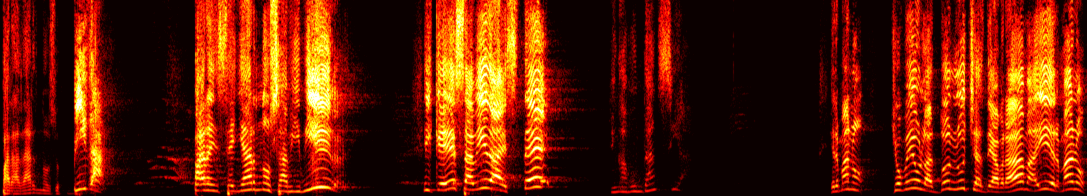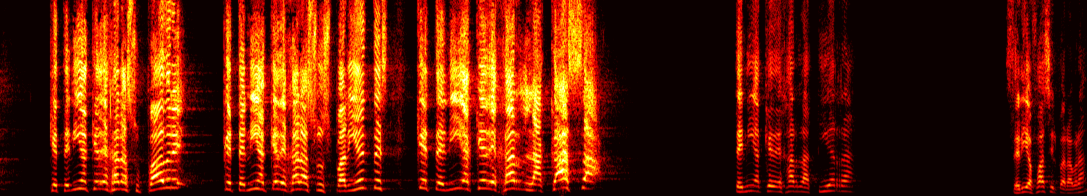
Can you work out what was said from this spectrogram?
para darnos vida, para enseñarnos a vivir y que esa vida esté en abundancia. Hermano, yo veo las dos luchas de Abraham ahí, hermano, que tenía que dejar a su padre que tenía que dejar a sus parientes, que tenía que dejar la casa, tenía que dejar la tierra. ¿Sería fácil para Abraham?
